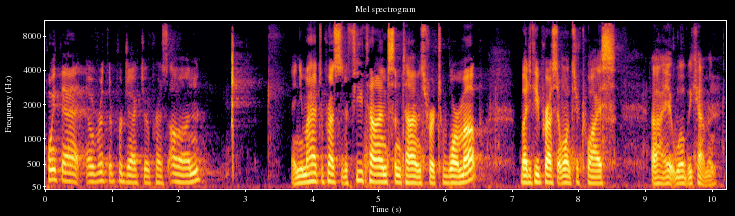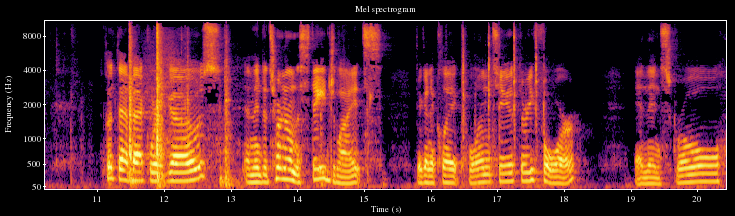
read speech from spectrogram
Point that over at the projector, press on. And you might have to press it a few times sometimes for it to warm up. But if you press it once or twice, uh, it will be coming. Put that back where it goes. And then to turn on the stage lights, you're going to click one, two, three, four. And then scroll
